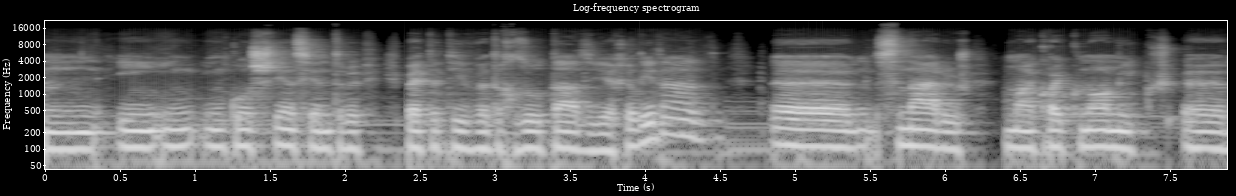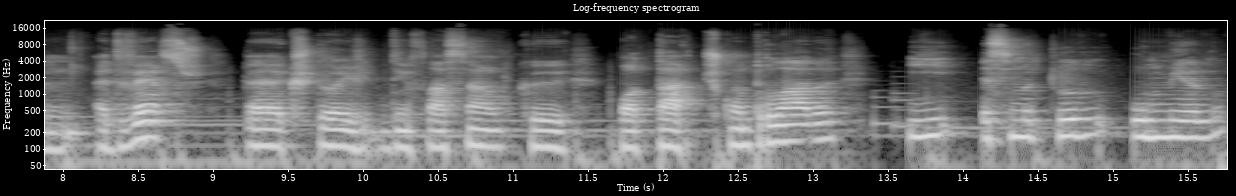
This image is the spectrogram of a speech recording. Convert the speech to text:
um, inconsistência entre expectativa de resultados e a realidade, uh, cenários macroeconómicos uh, adversos, uh, questões de inflação que pode estar descontrolada e, acima de tudo, o medo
